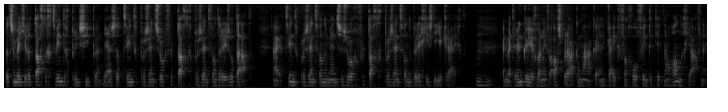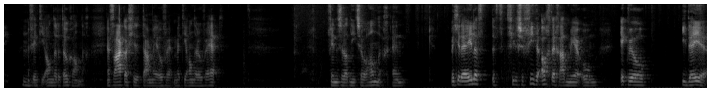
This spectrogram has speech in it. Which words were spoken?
Dat is een beetje dat 80-20 principe. Ja. Dus dat 20% zorgt voor 80% van het resultaat. Nou ja, 20% van de mensen zorgen voor 80% van de berichtjes die je krijgt. Mhm. En met hun kun je gewoon even afspraken maken en kijken van... Goh, vind ik dit nou handig, ja of nee? Mhm. En vindt die ander het ook handig? En vaak als je het daarmee over, met die ander over hebt... vinden ze dat niet zo handig. En weet je, de hele de filosofie erachter gaat meer om... ik wil ideeën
